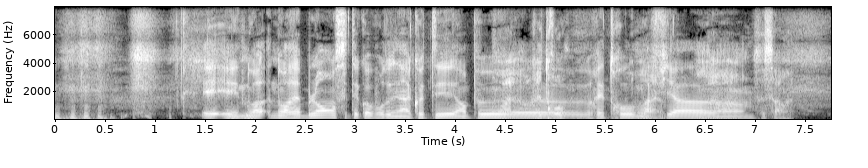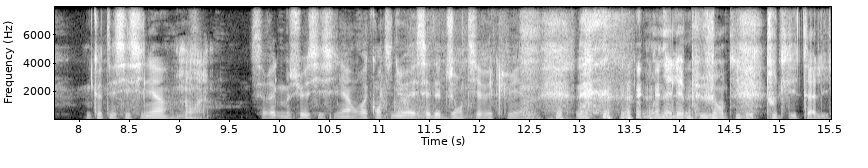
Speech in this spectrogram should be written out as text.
Et, et noir, noir et blanc, c'était quoi pour donner un côté un peu Ouais, euh, rétro. rétro, Ouais, mafia, ouais, euh, c'est ça. Côté sicilien. Ouais. C'est vrai que Monsieur est sicilien. On va continuer à essayer d'être gentil avec lui. hein. On est les plus gentils de toute l'Italie.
